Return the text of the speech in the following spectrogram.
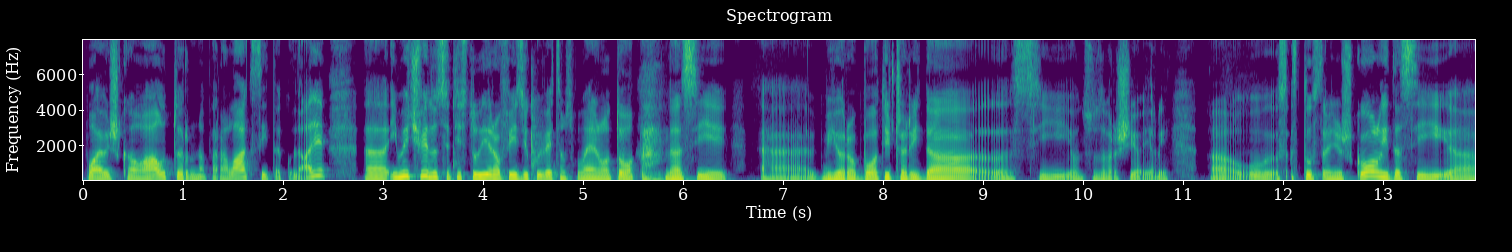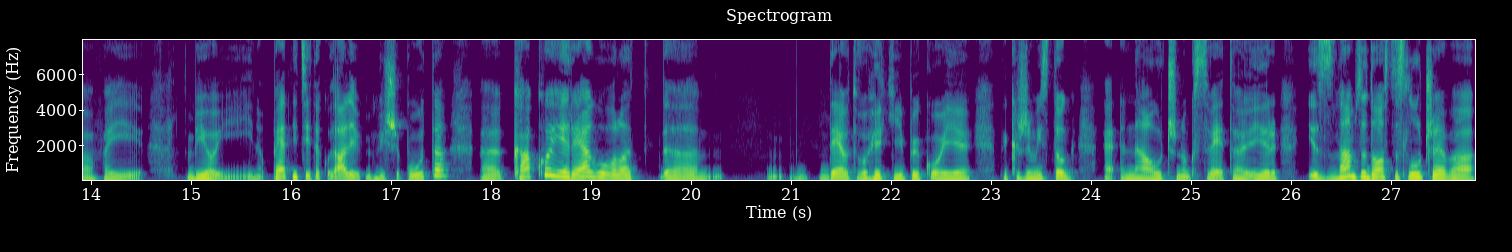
pojaviš kao autor na paralaksi i tako dalje. Uh, imajući vidio da si ti studirao fiziku i već sam spomenula to da si bio robotičar i da si, odnosno završio jeli, uh, tu srednju školu i da si ovaj, bio i na petnici i tako dalje više puta. Kako je reagovala deo tvoje ekipe koji je, da kažem, iz tog e, naučnog sveta, jer znam za dosta slučajeva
